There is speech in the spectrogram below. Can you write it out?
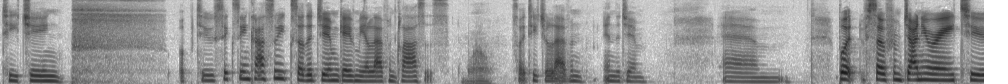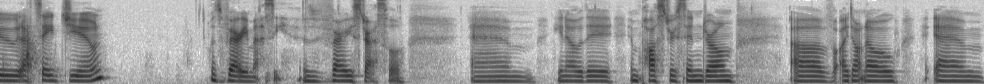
teaching up to 16 classes a week. So the gym gave me 11 classes. Wow. So I teach 11 in the gym. Um, but so from January to let's say June was very messy. It was very stressful. Um, you know, the imposter syndrome of I don't know um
